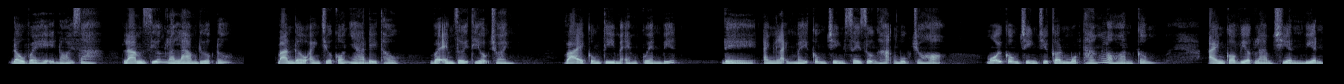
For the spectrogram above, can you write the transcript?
Đâu phải hễ nói ra, làm riêng là làm được đâu. Ban đầu anh chưa có nhà để thầu, vậy em giới thiệu cho anh. Vài công ty mà em quen biết, để anh lãnh mấy công trình xây dựng hạng mục cho họ. Mỗi công trình chỉ cần một tháng là hoàn công. Anh có việc làm triền miên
